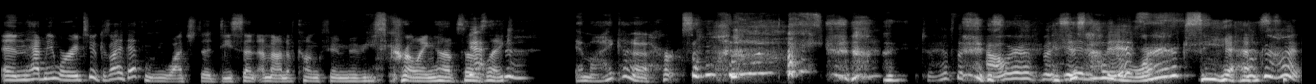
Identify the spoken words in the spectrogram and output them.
and had me worried too because i definitely definitely watched a decent amount of kung fu movies growing up. So yeah. I was like, am I gonna hurt someone Do I have the power of is this how fist? it works? Oh, yes. Oh God.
